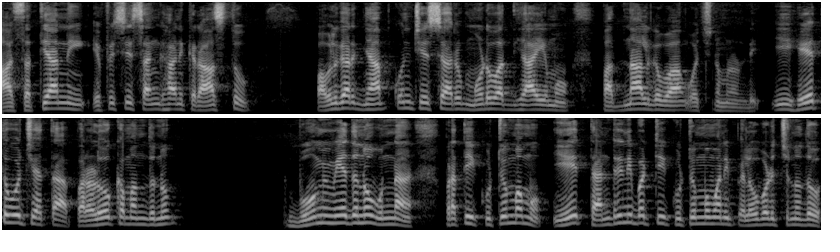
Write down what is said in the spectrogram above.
ఆ సత్యాన్ని ఎఫ్ఎస్సి సంఘానికి రాస్తూ పౌలు గారు జ్ఞాపకం చేశారు మూడవ అధ్యాయము పద్నాలుగవ వచనం నుండి. ఈ హేతువు చేత పరలోకమందును భూమి మీదను ఉన్న ప్రతి కుటుంబము ఏ తండ్రిని బట్టి కుటుంబం అని పిలువబడుచున్నదో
